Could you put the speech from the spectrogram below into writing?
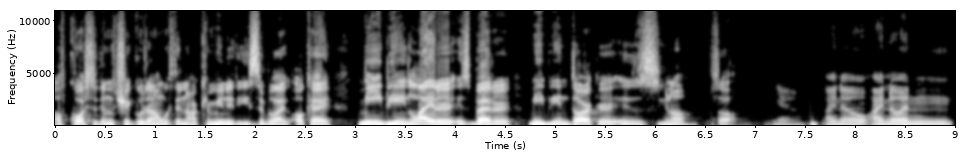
of course it's gonna trickle down within our communities to be like, okay, me being lighter is better, me being darker is, you know, so Yeah, I know. I know in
